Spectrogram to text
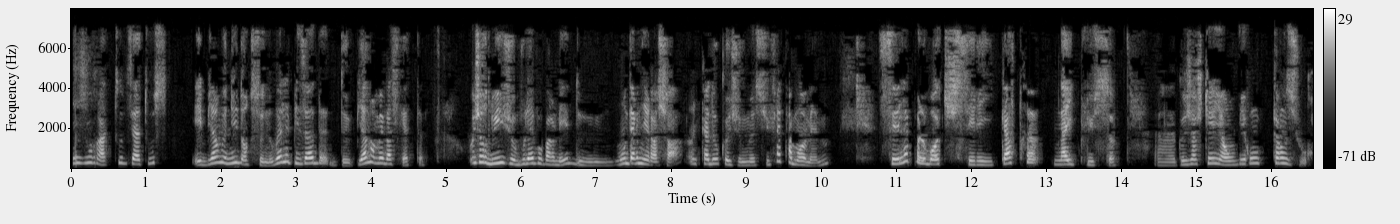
Bonjour à toutes et à tous et bienvenue dans ce nouvel épisode de Bien dans mes baskets. Aujourd'hui, je voulais vous parler de mon dernier achat, un cadeau que je me suis fait à moi-même. C'est l'Apple Watch série 4 Night Plus euh, que j'ai acheté il y a environ 15 jours.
